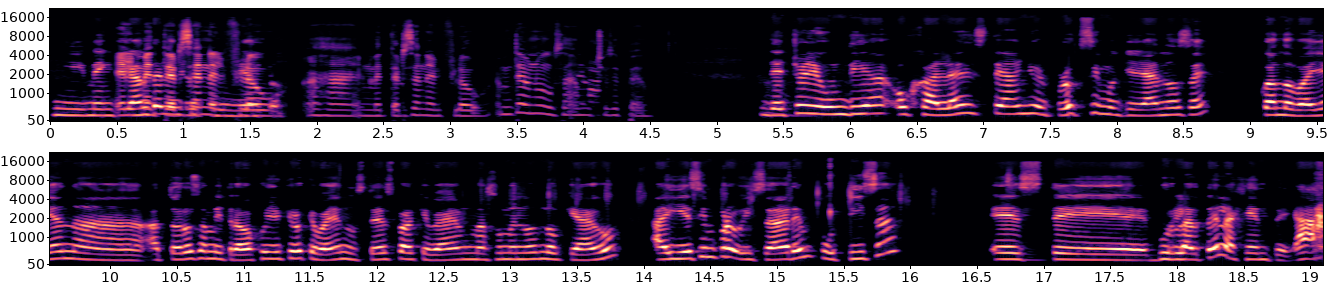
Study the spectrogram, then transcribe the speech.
sí, me el meterse en el flow. Ajá, el meterse en el flow. A mí también me gustaba mucho ese pedo. De hecho, yo un día, ojalá este año, el próximo, que ya no sé, cuando vayan a, toros a mi trabajo, yo quiero que vayan ustedes para que vean más o menos lo que hago. Ahí es improvisar en putiza, este, burlarte de la gente, ah,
